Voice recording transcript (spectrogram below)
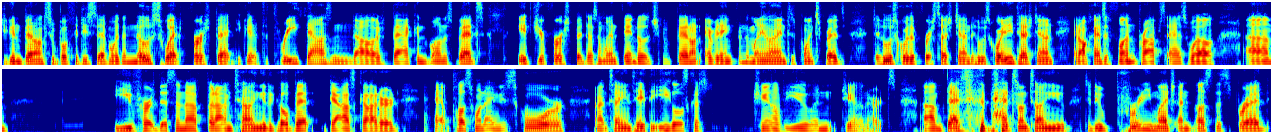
you can bet on Super Bowl 57 with a no sweat first bet. You get up to $3,000 back in bonus bets. If your first bet doesn't win, FanDuel lets you bet on everything from the money line to point spreads to who will score the first touchdown to who will score any touchdown and all kinds of fun props as well. Um, you've heard this enough, but I'm telling you to go bet Dallas Goedert at plus 190 to score. And I'm telling you to take the Eagles because Channelview and Jalen Hurts. Um, that's that's what I'm telling you to do pretty much unless the spread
